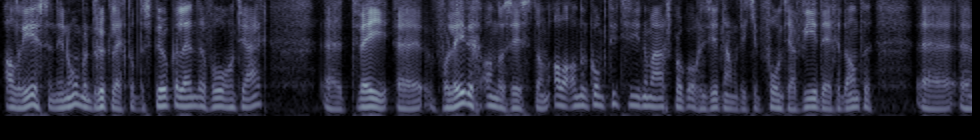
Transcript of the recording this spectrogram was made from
allereerst een enorme druk legt op de speelkalender volgend jaar. Eh, twee, eh, volledig anders is dan alle andere competities die je normaal gesproken organiseert. Namelijk dat je volgend jaar vier degradanten. eh, eh,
